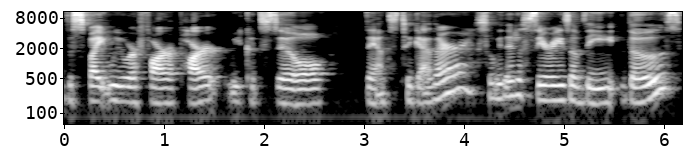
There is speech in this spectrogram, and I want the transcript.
despite we were far apart, we could still dance together. So we did a series of the those,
